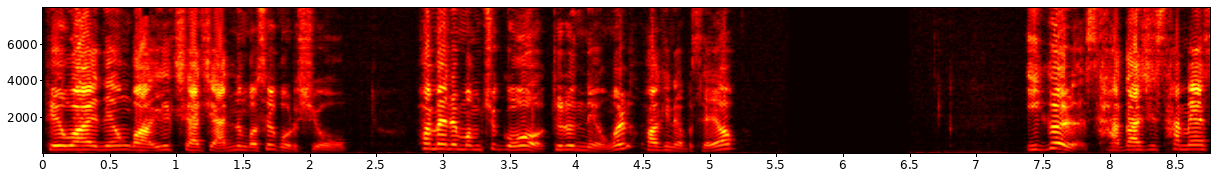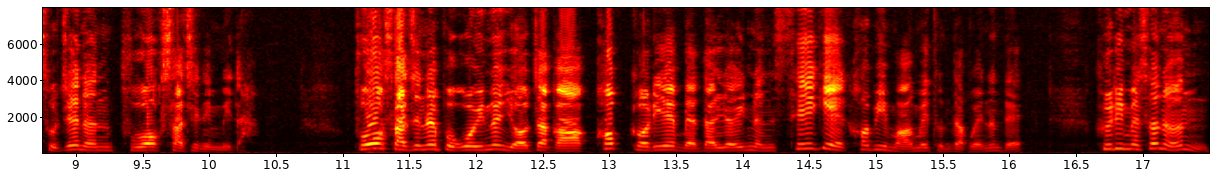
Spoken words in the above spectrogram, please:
대화의 내용과 일치하지 않는 것을 고르시오. 화면을 멈추고 들은 내용을 확인해 보세요. 이글 4-3의 소재는 부엌 사진입니다. 부엌 사진을 보고 있는 여자가 컵 거리에 매달려 있는 세 개의 컵이 마음에 든다고 했는데 그림에서는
